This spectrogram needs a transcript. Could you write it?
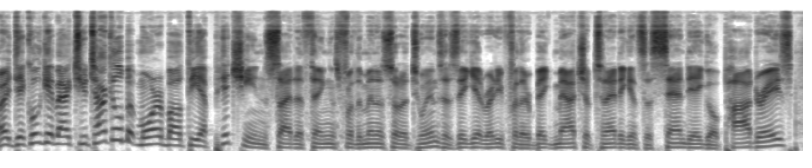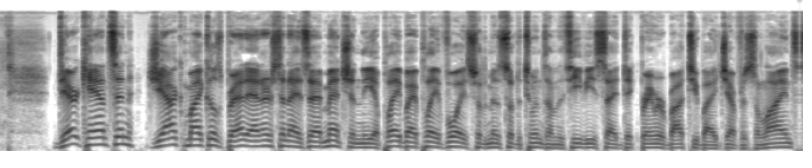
All right, Dick, we'll get back to you. Talk a little bit more about the uh, pitching side of things for the Minnesota Twins as they get ready for their big matchup tonight against the San Diego Padres. Derek Hanson, Jack Michaels, Brad Anderson, as I mentioned, the play by play voice for the Minnesota Twins on the TV side, Dick Bremer, brought to you by Jefferson Lines.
